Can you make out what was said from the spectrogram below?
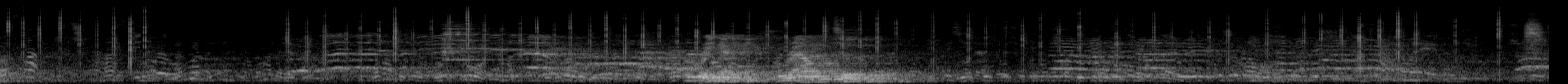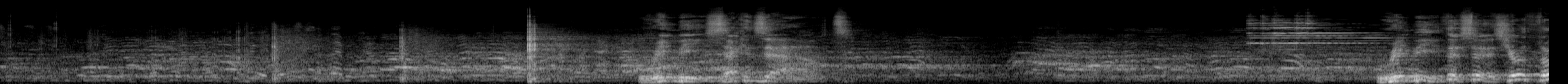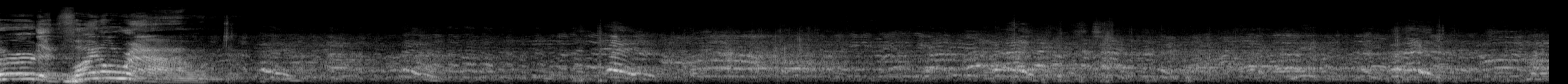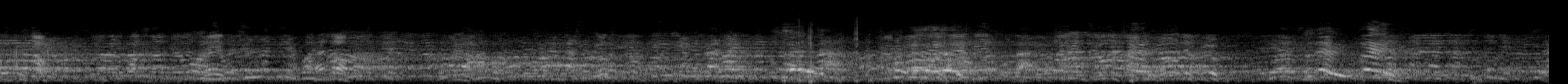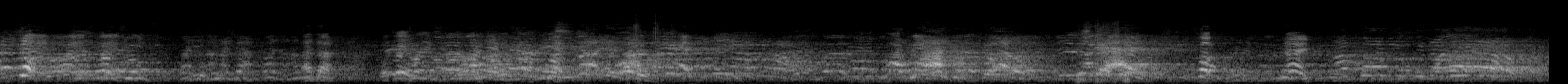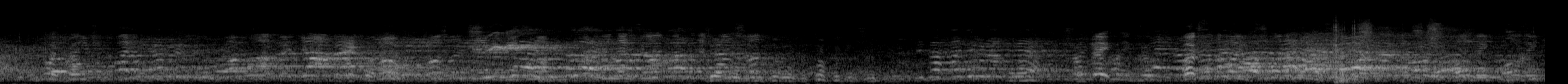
round two. Seconds out. Ring B, this is your third and final round. Holding, holding, holding.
